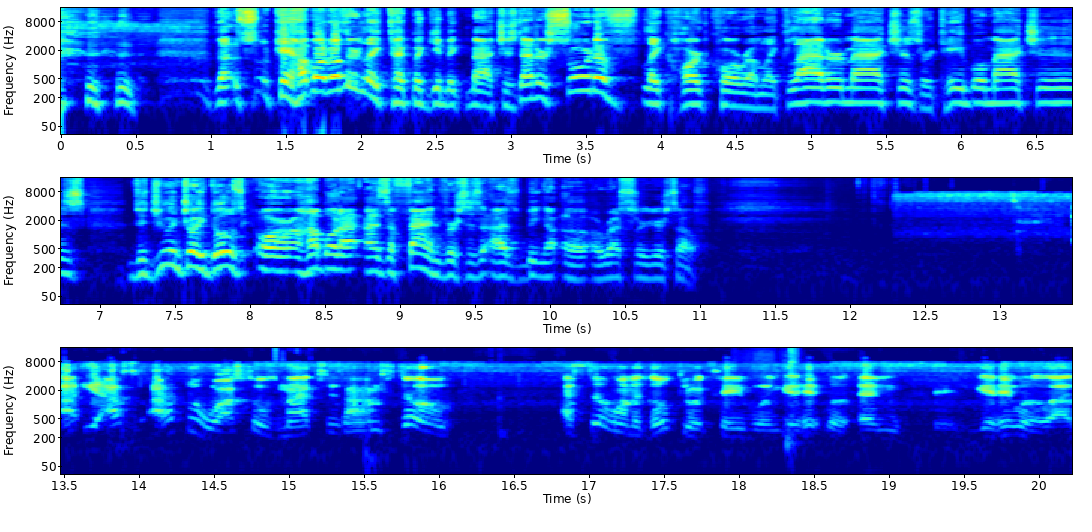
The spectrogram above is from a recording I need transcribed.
That's okay. How about other like type of gimmick matches that are sort of like hardcore realm, like ladder matches or table matches? Did you enjoy those, or how about as a fan versus as being a, a wrestler yourself? I, yeah, I, I watch those matches. I'm still, I still want to go through a table and get hit with and get hit with a lot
